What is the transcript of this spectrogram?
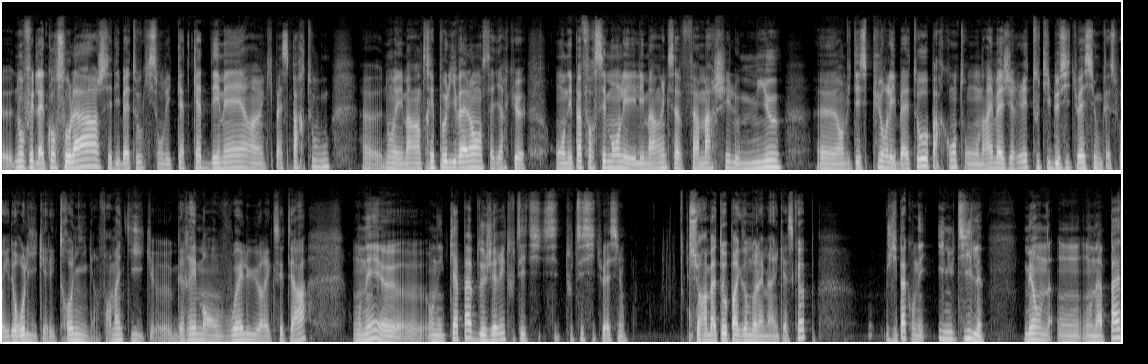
euh, nous, on fait de la course au large, c'est des bateaux qui sont des 4x4 des mers, euh, qui passent partout. nous, on est des marins très polyvalents, c'est-à-dire que on n'est pas forcément les, marins qui savent faire marcher le mieux en vitesse pure les bateaux. Par contre, on arrive à gérer tout type de situation, que ce soit hydraulique, électronique, informatique, gréement, voilure, etc. On est, on est capable de gérer toutes ces, situations. Sur un bateau, par exemple, de l'Americascope, je dis pas qu'on est inutile, mais on n'a on, pas,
